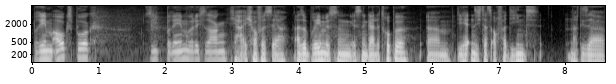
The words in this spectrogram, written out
Bremen-Augsburg. Sieg Bremen, würde ich sagen. Ja, ich hoffe es sehr. Also Bremen ist, ein, ist eine geile Truppe. Ähm, die hätten sich das auch verdient. Nach dieser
